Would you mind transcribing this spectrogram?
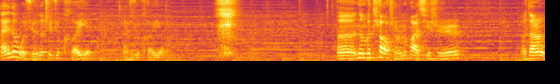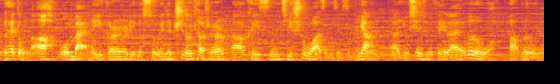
哎，那我觉得这就可以了，那这就可以了。呃，那么跳绳的话，其实，呃，当然我不太懂了啊。我买了一根这个所谓的智能跳绳啊，可以自动计数啊，怎么怎么怎么样的啊？有兴趣的可以来问问我啊，问问我。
